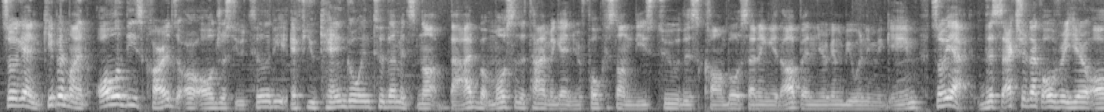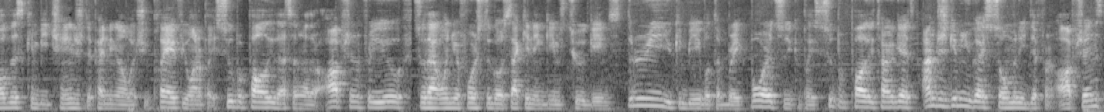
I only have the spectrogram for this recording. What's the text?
So again, keep in mind, all of these cards are all just utility. If you can go into them, it's not bad, but most of the time, again, you're focused on these two, this combo, setting it up, and you're going to be winning the game. So yeah, this extra deck over here, all this can be changed depending on what you play. If you want to play Super Poly, that's another option for you, so that when you're forced to go second in games two, games three, you can be able to break boards, so you can play Super Poly targets. I'm just giving you guys so many different options.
